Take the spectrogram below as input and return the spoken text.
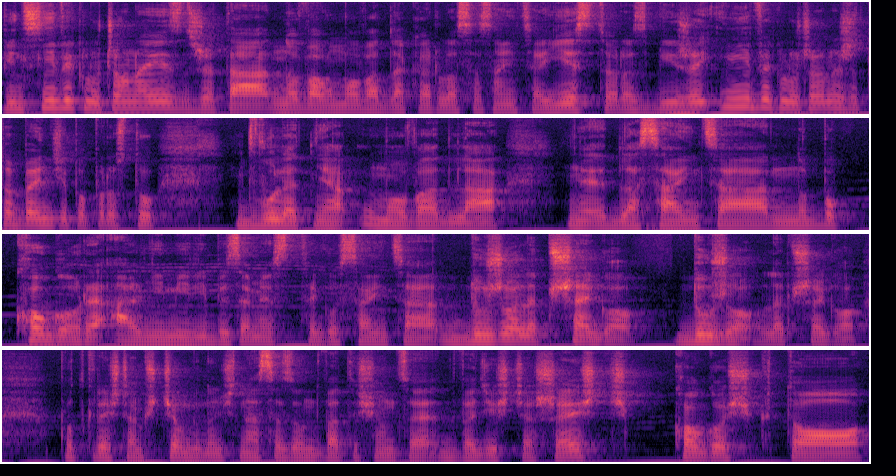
więc niewykluczone jest, że ta nowa umowa dla Carlosa Sainza jest coraz bliżej i niewykluczone, że to będzie po prostu dwuletnia umowa dla, e, dla Sainza, no bo kogo realnie mieliby zamiast tego Sainza dużo lepszego, dużo lepszego, podkreślam, ściągnąć na sezon 2026? Kogoś, kto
